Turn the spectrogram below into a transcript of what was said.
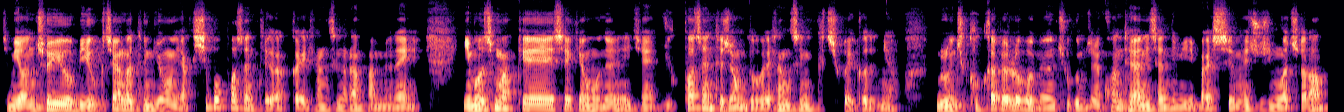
지금 연초 이후 미국 시장 같은 경우는 약 15% 가까이 상승을 한 반면에 이머징 마켓의 경우는 이제 6% 정도의 상승이 그치고 있거든요. 물론 국가별로 보면 조금 전에 권태환 이사님이 말씀해 주신 것처럼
